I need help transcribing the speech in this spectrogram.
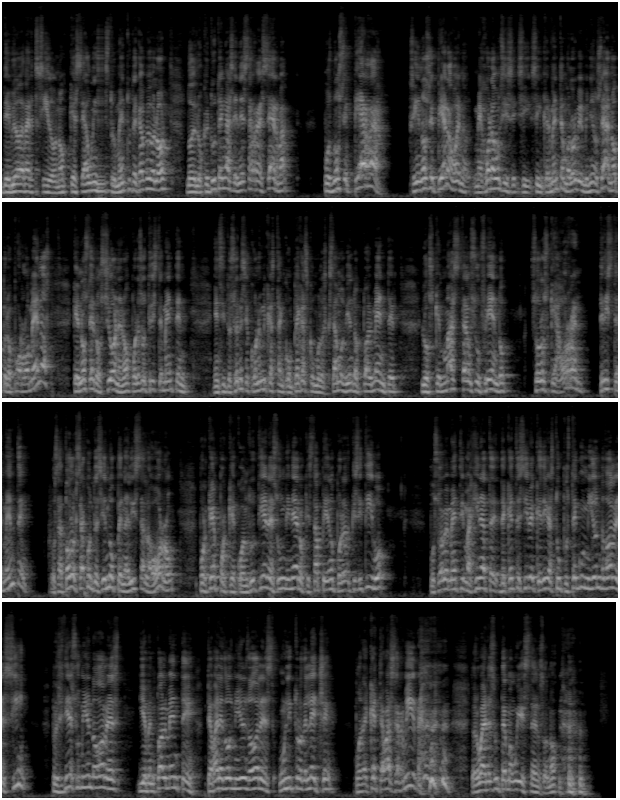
debió de haber sido, ¿no? Que sea un instrumento de cambio de valor donde lo que tú tengas en esa reserva, pues no se pierda. Si no se pierda, bueno, mejor aún si, se incrementa el valor, bienvenido sea, ¿no? Pero por lo menos que no se erosione, ¿no? Por eso, tristemente, en, en, situaciones económicas tan complejas como las que estamos viendo actualmente, los que más están sufriendo son los que ahorran, tristemente. O sea, todo lo que está aconteciendo penaliza el ahorro. ¿Por qué? Porque cuando tú tienes un dinero que está pidiendo por adquisitivo, pues obviamente imagínate, ¿de qué te sirve que digas tú, pues tengo un millón de dólares? Sí, pero si tienes un millón de dólares y eventualmente te vale dos millones de dólares un litro de leche, pues ¿de qué te va a servir? Pero bueno, es un tema muy extenso, ¿no?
